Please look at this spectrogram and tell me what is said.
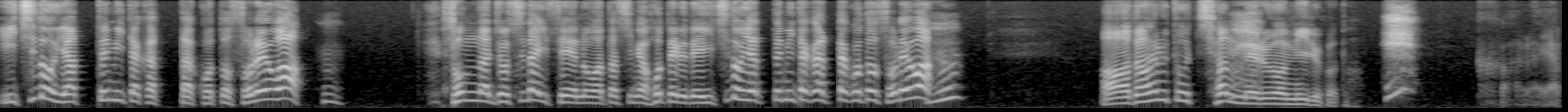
一度やってみたかったことそれは、うん。そんな女子大生の私がホテルで一度やってみたかったことそれは、うん。アダルトチャンネルを見ること。これやっ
